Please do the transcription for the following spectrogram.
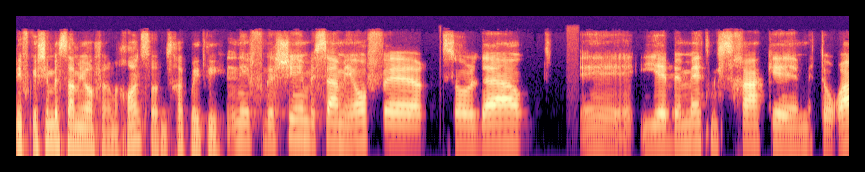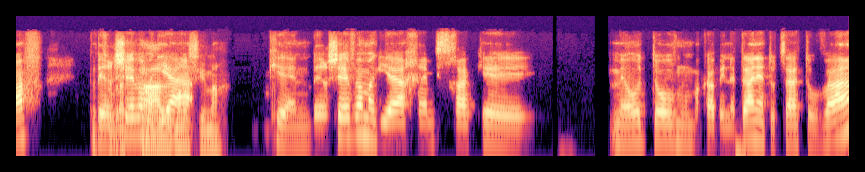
נפגשים בסמי עופר, נכון? זאת אומרת, משחק ביתי. נפגשים בסמי עופר, סולד אאוט, אה, יהיה באמת משחק אה, מטורף. באר תצוגת שבע קהל מגיעה- מרשימה. כן, באר שבע מגיעה אחרי משחק אה, מאוד טוב מול מכבי נתניה, תוצאה טובה,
